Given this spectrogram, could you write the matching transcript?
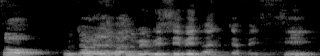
so router 11 will receive it on interface C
